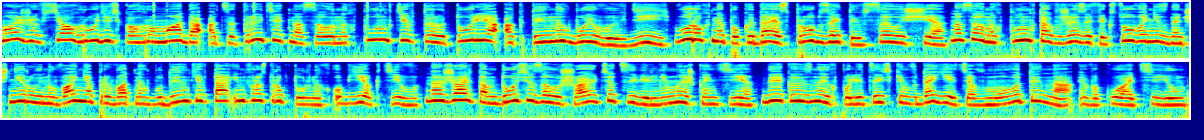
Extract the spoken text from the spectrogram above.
Майже вся Грудівська громада, а це 30 населених пунктів, територія активних бойових дій. Ворог не покидає спроб зайти в селище. В населених пунктах вже зафіксовані значні руйнування приватних будинків та інфраструктурних об'єктів. На жаль, там досі залишаються цивільні мешканці. Деяких з них поліцейським вдається вмовити на евакуацію.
